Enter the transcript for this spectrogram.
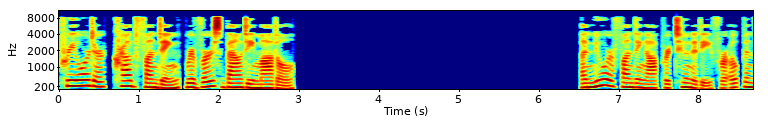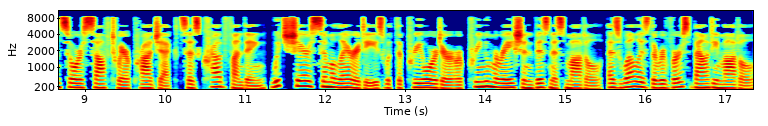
Pre-order, crowdfunding, reverse bounty model A newer funding opportunity for open-source software projects is crowdfunding, which shares similarities with the pre-order or prenumeration business model, as well as the reverse bounty model,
